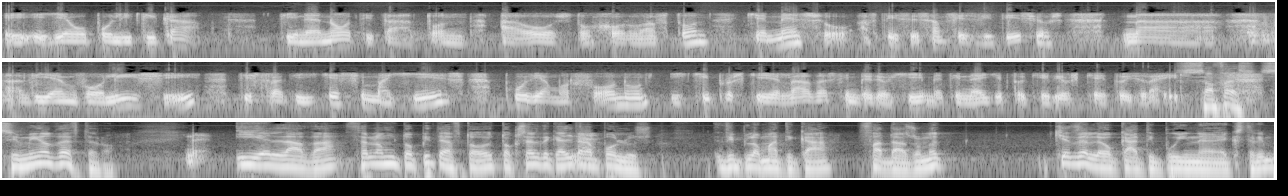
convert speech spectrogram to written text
ε, γεωπολιτικά την ενότητα των ΑΟΣ των χώρων αυτών και μέσω αυτής της αμφισβητήσεως να διεμβολήσει τις στρατηγικές συμμαχίες που διαμορφώνουν η Κύπρος και η Ελλάδα στην περιοχή με την Αίγυπτο κυρίως και το Ισραήλ. Σαφές. Σημείο δεύτερο. Ναι. Η Ελλάδα, θέλω να μου το πείτε αυτό, το ξέρετε καλύτερα ναι. από όλους. Διπλωματικά, φαντάζομαι, και δεν λέω κάτι που είναι extreme,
